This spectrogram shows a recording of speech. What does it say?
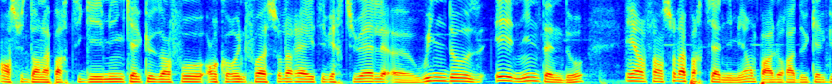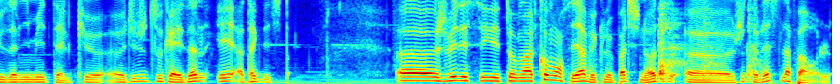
Ensuite, dans la partie gaming, quelques infos encore une fois sur la réalité virtuelle, Windows et Nintendo. Et enfin, sur la partie animée, on parlera de quelques animés tels que Jujutsu Kaisen et Attaque des Titans. Je vais laisser Thomas commencer avec le patch note. Je te laisse la parole.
